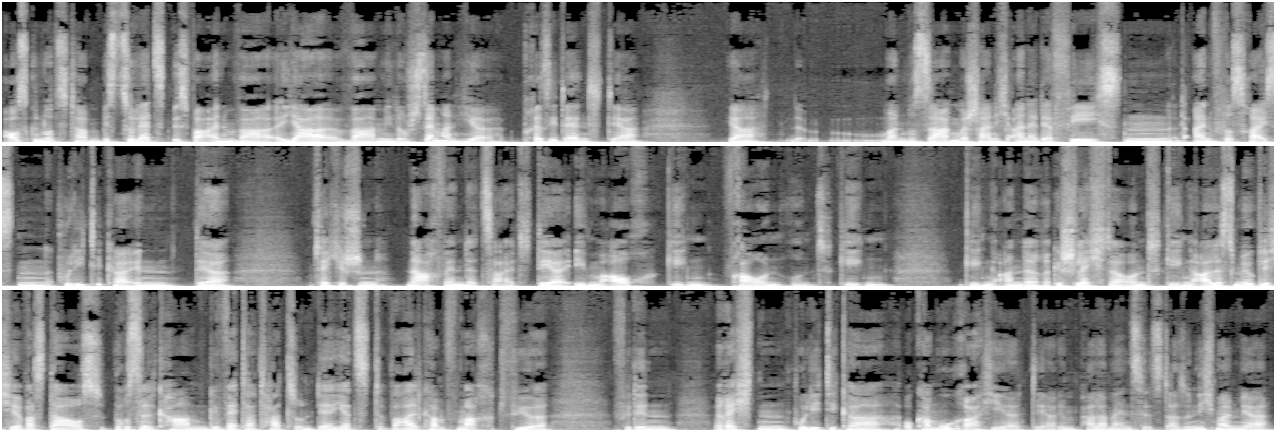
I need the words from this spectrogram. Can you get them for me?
ausgenutzt haben. Bis zuletzt, bis vor einem Jahr, war Miloš Zeman hier Präsident, der ja, man muss sagen, wahrscheinlich einer der fähigsten, einflussreichsten Politiker in der tschechischen Nachwendezeit, der eben auch gegen Frauen und gegen gegen andere Geschlechter und gegen alles Mögliche, was da aus Brüssel kam, gewettert hat und der jetzt Wahlkampf macht für für den rechten Politiker Okamura hier, der im Parlament sitzt. Also nicht mal mehr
